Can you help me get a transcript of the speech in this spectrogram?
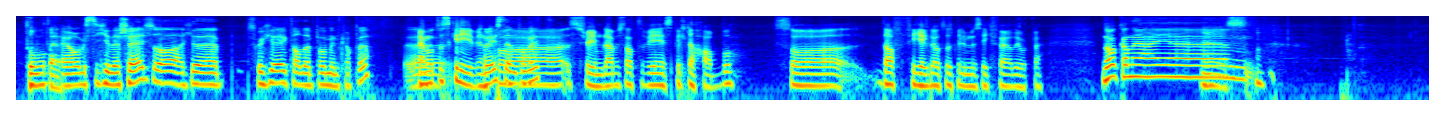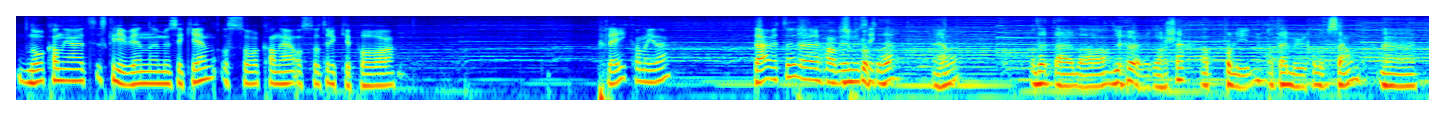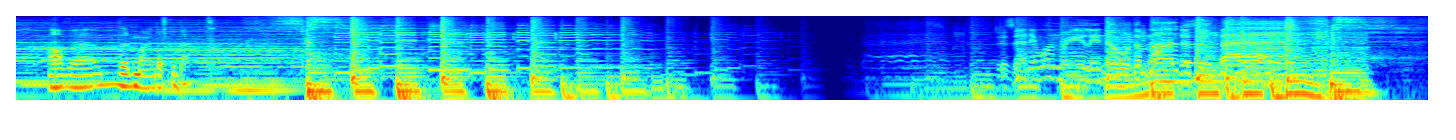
To mot én. Eh, Og hvis ikke det skjer, så ikke det, skal ikke jeg ta det på min kappe. Eh, Jeg måtte skrive inn på på Streamlabs at vi spilte Habbo. Så da fikk jeg ikke lov til å spille musikk før jeg hadde gjort det. Nå kan jeg Yes. Nå kan jeg skrive inn musikken, og så kan jeg også trykke på play, kan jeg ikke det? Der, vet du. Der har vi musikk. det. Ja, da. Og dette er da Du hører kanskje at på lyden at det er 'Miracle of Sound' uh, av uh, The Mind of the Bat.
